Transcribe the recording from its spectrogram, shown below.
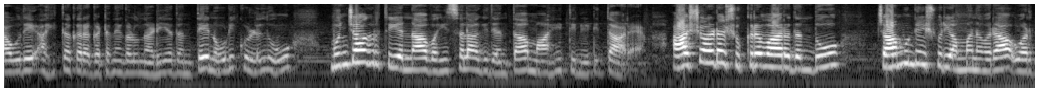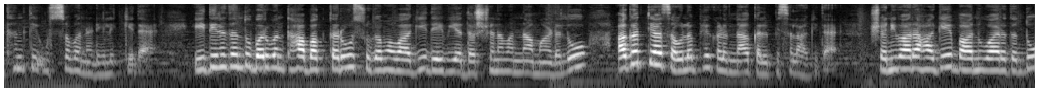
ಯಾವುದೇ ಅಹಿತಕರ ಘಟನೆಗಳು ನಡೆಯದಂತೆ ನೋಡಿಕೊಳ್ಳಲು ಮುಂಜಾಗ್ರತೆಯನ್ನ ವಹಿಸಲಾಗಿದೆ ಅಂತ ಮಾಹಿತಿ ನೀಡಿದ್ದಾರೆ. ಆಷಾಢ ಶುಕ್ರವಾರದಂದು ಚಾಮುಂಡೇಶ್ವರಿ ಅಮ್ಮನವರ ವರ್ಧಂತಿ ಉತ್ಸವ ನಡೆಯಲಿಕ್ಕಿದೆ. ಈ ದಿನದಂದು ಬರುವಂತಹ ಭಕ್ತರು ಸುಗಮವಾಗಿ ದೇವಿಯ ದರ್ಶನವನ್ನ ಮಾಡಲು ಅಗತ್ಯ ಸೌಲಭ್ಯಗಳನ್ನು ಕಲ್ಪಿಸಲಾಗಿದೆ. ಶನಿವಾರ ಹಾಗೆ ಭಾನುವಾರದಂದು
